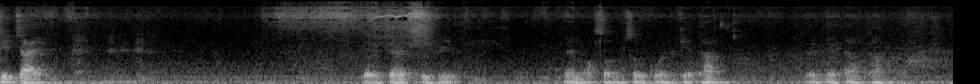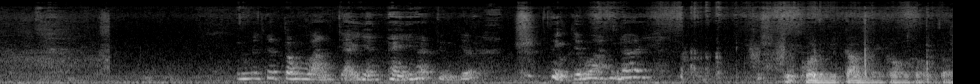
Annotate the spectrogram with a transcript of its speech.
ที่ใจโดยใจชีวิตไม่เหมาะสมสมควรเกียรติธรรมเป็นไปตามธรรมมันจะต้องวางใจยังไงฮะถึงจะถึงจะวางได้ ทุกคนมีกรรมในกองของตน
